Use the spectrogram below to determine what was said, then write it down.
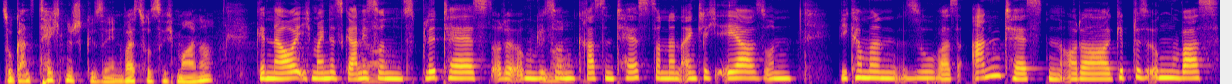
so ganz technisch gesehen. Weißt du, was ich meine? Genau, ich meine jetzt gar nicht ja. so einen Split-Test oder irgendwie genau. so einen krassen Test, sondern eigentlich eher so ein, wie kann man sowas antesten oder gibt es irgendwas,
